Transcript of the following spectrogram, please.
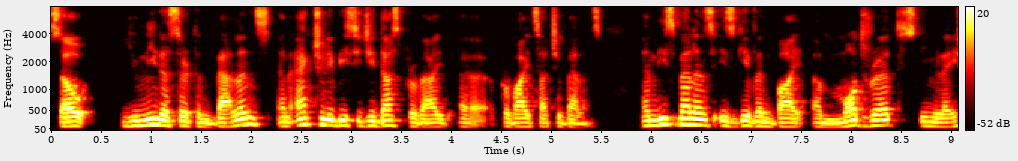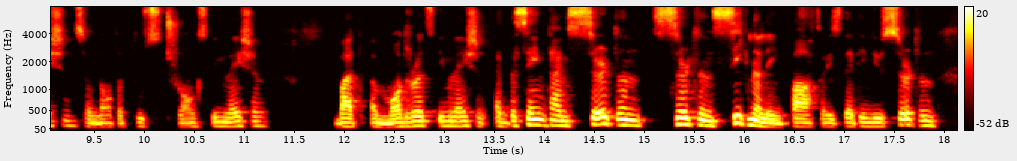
so you need a certain balance and actually bcg does provide uh, provide such a balance and this balance is given by a moderate stimulation so not a too strong stimulation but a moderate stimulation. At the same time, certain certain signaling pathways that induce certain uh, uh,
